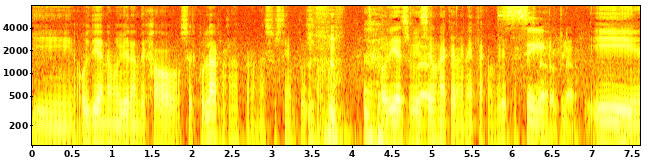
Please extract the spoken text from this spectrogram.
y hoy día no me hubieran dejado circular, ¿verdad? Pero en esos tiempos no podía subirse a una camioneta con gripe. Sí, claro, claro. Y,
